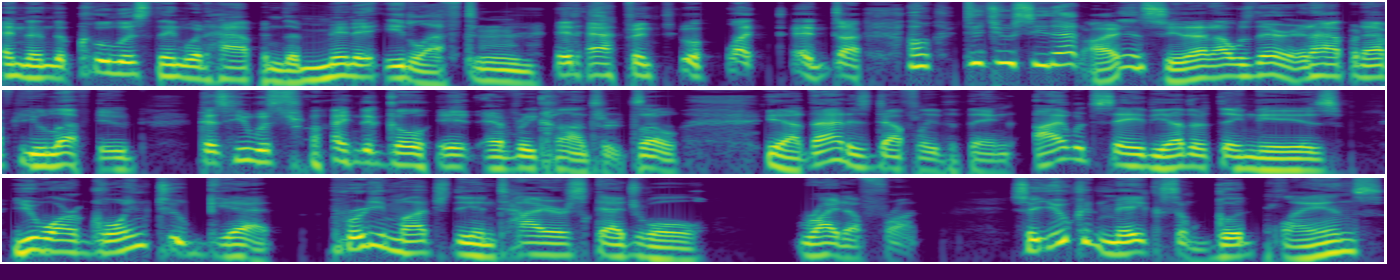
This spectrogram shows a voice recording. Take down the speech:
and then the coolest thing would happen the minute he left. Mm. It happened to him like 10 times. Oh, did you see that? I didn't see that. I was there. It happened after you left, dude, because he was trying to go hit every concert. So yeah, that is definitely the thing. I would say the other thing is you are going to get pretty much the entire schedule right up front. So you can make some good plans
